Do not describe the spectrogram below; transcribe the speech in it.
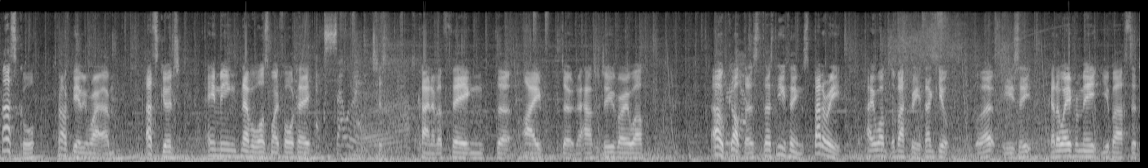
That's cool. I don't have to be aiming right at 'em. That's good. Aiming never was my forte. Accelerate. It's just kind of a thing that I don't know how to do very well. Oh god, there's there's new things. Battery. I want the battery. Thank you. Whoa, easy. Get away from me, you bastard.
